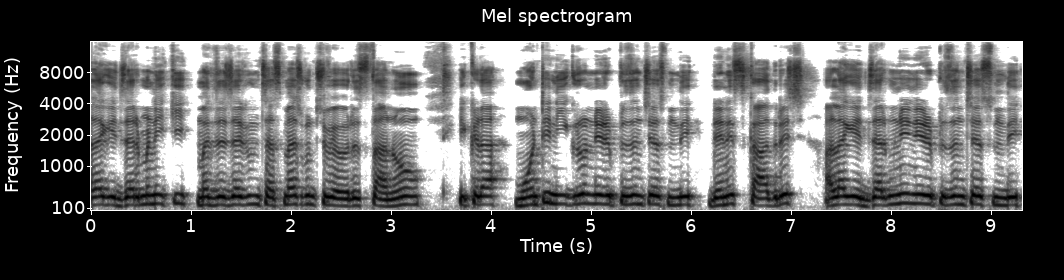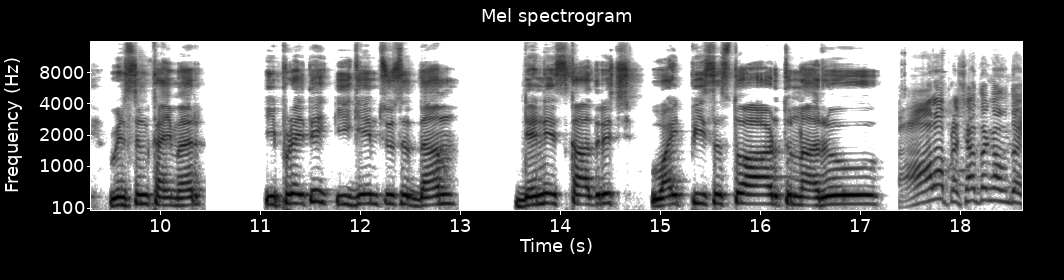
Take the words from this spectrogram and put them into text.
అలాగే జర్మనీకి మధ్య జరిగిన చెస్ మ్యాచ్ గురించి వివరిస్తాను. ఇక్కడ మోంటీ నీగ్రోని రిప్రజెంట్ చేస్తుంది డెనిస్ కాద్రిచ్ అలాగే జర్మనీని రిప్రజెంట్ చేస్తుంది విన్సెంట్ కైమర్. ఇప్పుడైతే ఈ గేమ్ చూసేద్దాం. డెనిస్ కాద్రిచ్ వైట్ పీసెస్తో ఆడుతున్నారు. చాలా ప్రశాంతంగా ఉంది.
